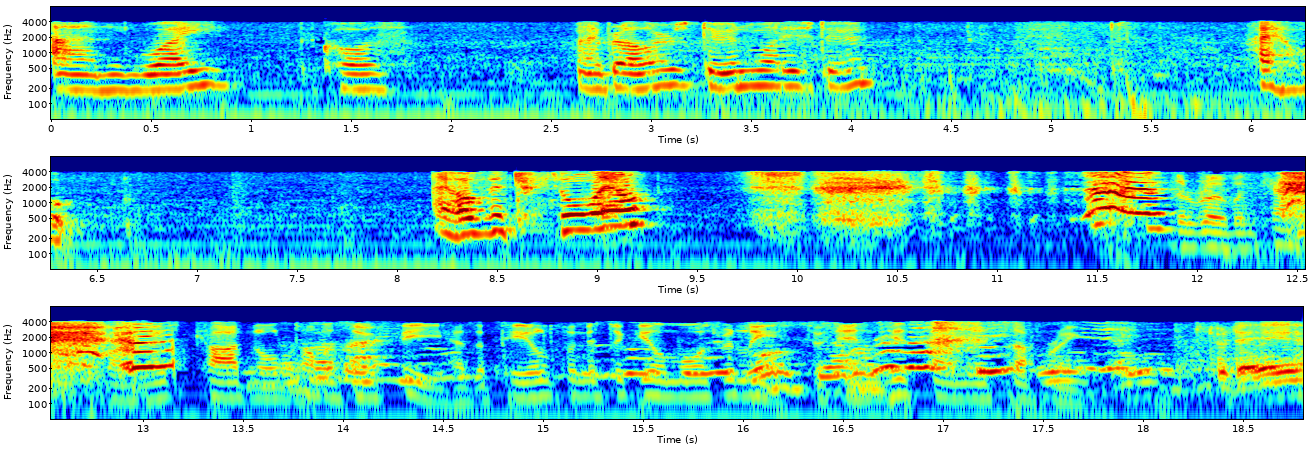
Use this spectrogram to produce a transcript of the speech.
And why? Because my brother's doing what he's doing. I hope. I hope they treat him well. The Roman Catholic Cardinal, Cardinal Thomas Ó Fiaich has appealed for Mr. Gilmore's release to end his family's suffering. Today,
